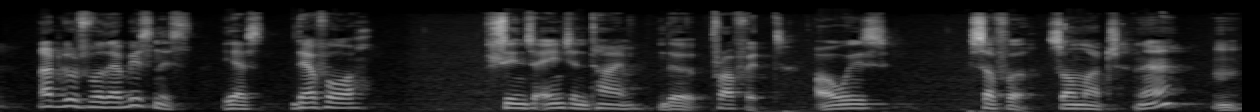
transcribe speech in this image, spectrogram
not good for their business. Yes. Therefore, since ancient time, the prophet always suffer so much. Eh? Mm.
